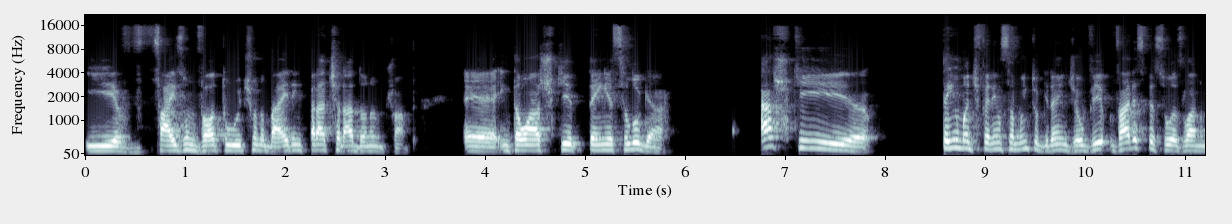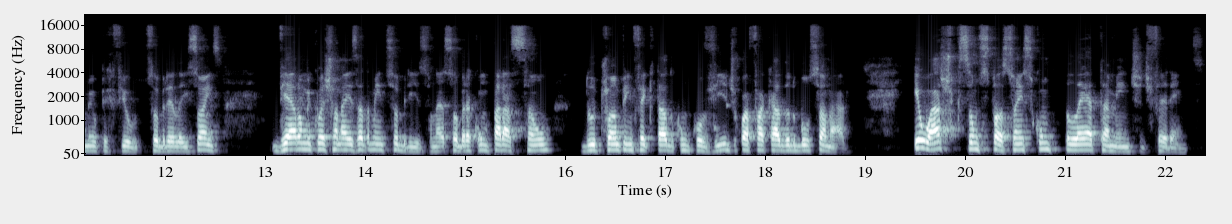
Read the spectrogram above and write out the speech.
E faz um voto útil no Biden para tirar Donald Trump. É, então, acho que tem esse lugar acho que tem uma diferença muito grande. Eu vi várias pessoas lá no meu perfil sobre eleições vieram me questionar exatamente sobre isso, né? Sobre a comparação do Trump infectado com Covid com a facada do Bolsonaro. Eu acho que são situações completamente diferentes.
